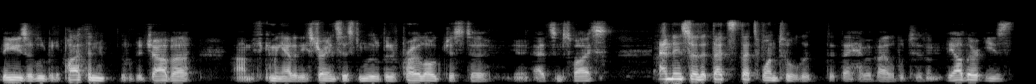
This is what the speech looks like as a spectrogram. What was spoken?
they use a little bit of Python, a little bit of Java. Um, if you're coming out of the Australian system, a little bit of Prolog just to you know, add some spice. And then so that that's that's one tool that, that they have available to them. The other is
